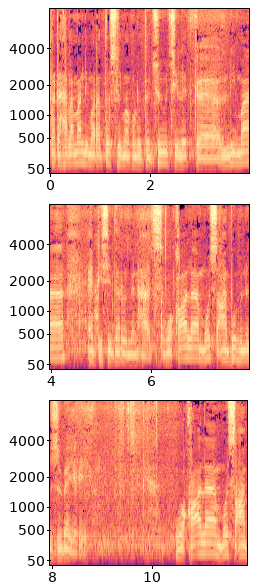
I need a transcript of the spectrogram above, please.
pada halaman 557 jilid ke 5 edisi Darul Minhaj. Wa qala Mus'ab bin Zubairi Waqala Mus'ab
